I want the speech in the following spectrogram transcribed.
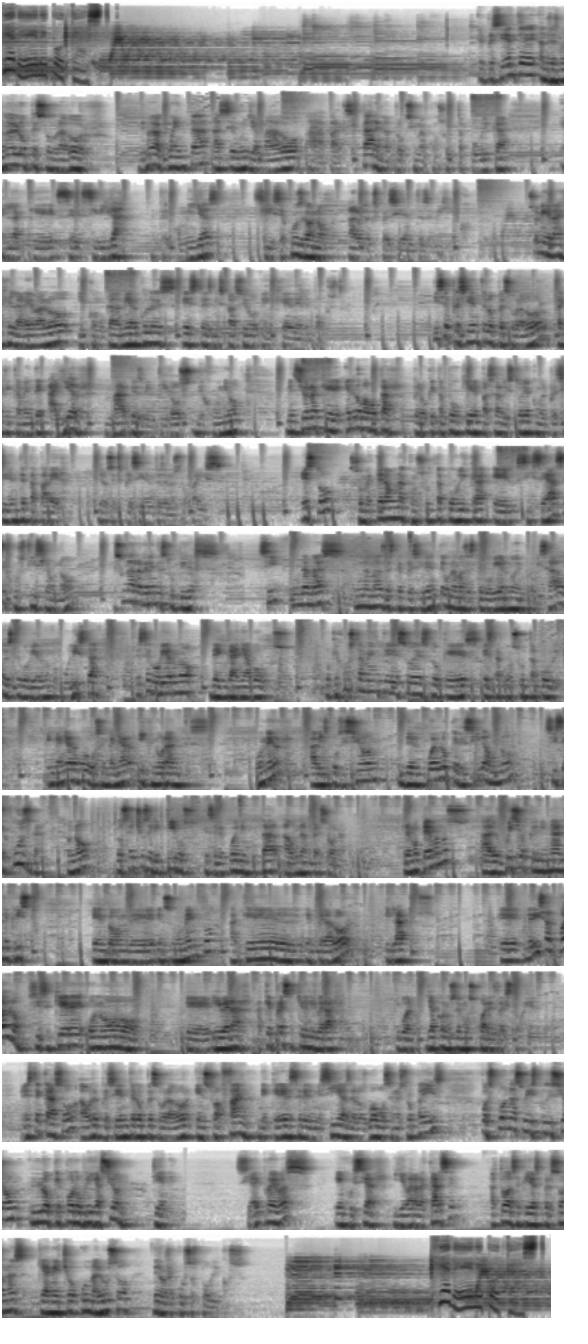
GDL Podcast. El presidente Andrés Manuel López Obrador de nueva cuenta hace un llamado a participar en la próxima consulta pública en la que se decidirá, entre comillas, si se juzga o no a los expresidentes de México. Soy Miguel Ángel Arevalo y como cada miércoles este es mi espacio en GDL Post. Dice el presidente López Obrador prácticamente ayer, martes 22 de junio, menciona que él no va a votar, pero que tampoco quiere pasar la historia como el presidente tapadera de los expresidentes de nuestro país. Esto, someter a una consulta pública el si se hace justicia o no, es una reverenda estupidez. Sí, una más, una más de este presidente, una más de este gobierno improvisado, de este gobierno populista, de este gobierno de engañabobos. Porque justamente eso es lo que es esta consulta pública. Engañar bobos, engañar ignorantes. Poner a disposición del pueblo que decida o no si se juzga o no los hechos delictivos que se le pueden imputar a una persona. Remontémonos al juicio criminal de Cristo, en donde en su momento aquel emperador, Pilatos, eh, le dice al pueblo si se quiere o no eh, liberar, a qué preso quiere liberar. Y bueno, ya conocemos cuál es la historia. En este caso, ahora el presidente López Obrador, en su afán de querer ser el Mesías de los bobos en nuestro país, pues pone a su disposición lo que por obligación tiene. Si hay pruebas, enjuiciar y llevar a la cárcel a todas aquellas personas que han hecho un mal uso de los recursos públicos. GDL Podcast.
